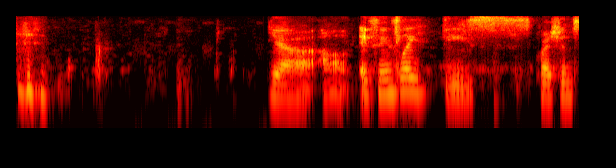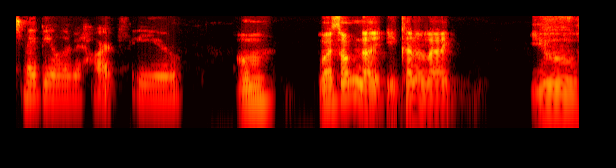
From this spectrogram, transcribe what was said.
Yeah. Um, it seems like these questions may be a little bit hard for you. Um. Well, it's something that you kind of like you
